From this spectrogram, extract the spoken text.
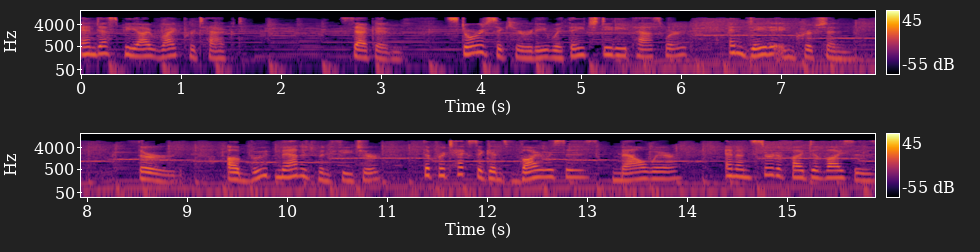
and SPI Write Protect. Second, storage security with HDD password and data encryption. Third, a boot management feature that protects against viruses, malware, and uncertified devices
